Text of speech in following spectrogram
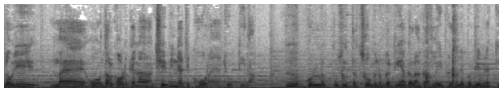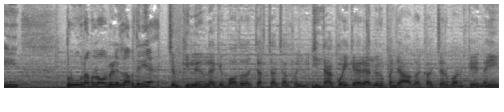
ਲਓ ਜੀ ਮੈਂ ਉਹ ਦਾ ਰਿਕਾਰਡ ਕੇ ਨਾ 6 ਮਹੀਨਿਆਂ ਚ ਇੱਕ ਹੋਰ ਆਇਆ ਚੋਟੀ ਦਾ। ਬਿਲਕੁਲ ਤੁਸੀਂ ਦੱਸੋ ਮੈਨੂੰ ਗੱਡੀਆਂ ਕਲਾਕਾਰ ਲਈ ਫਿਰਦੇ ਨੇ ਵੱਡੀਆਂ ਵੱਡੀਆਂ ਕੀ ਪ੍ਰੋਗਰਾਮ ਲਾਉਣ ਵੇਲੇ ਲੱਭਦੇ ਨਹੀਂ ਐ ਚਮਕੀਲੇ ਨੂੰ ਲੈ ਕੇ ਬਹੁਤ ਜ਼ਿਆਦਾ ਚਰਚਾ ਚੱਲ ਰਹੀ। ਹੈ। ਜਾਂ। ਕੋਈ ਕਹਿ ਰਿਹਾ ਵੀ ਉਹਨੂੰ ਪੰਜਾਬ ਦਾ ਕਲਚਰ ਬਣ ਕੇ ਨਹੀਂ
